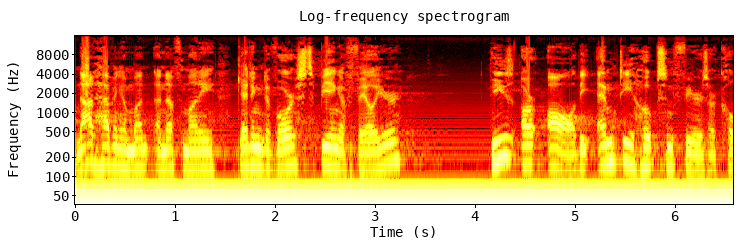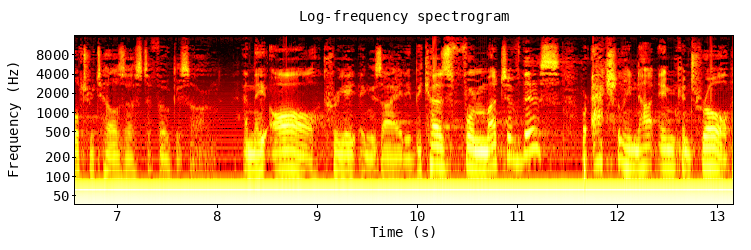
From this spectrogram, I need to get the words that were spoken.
not having mon- enough money, getting divorced, being a failure, these are all the empty hopes and fears our culture tells us to focus on. And they all create anxiety because for much of this, we're actually not in control.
